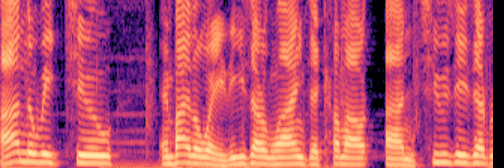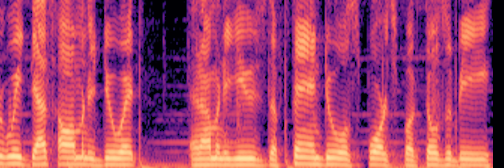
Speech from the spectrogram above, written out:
On the week two, and by the way, these are lines that come out on Tuesdays every week. That's how I'm going to do it. And I'm going to use the FanDuel Sportsbook. Those will be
